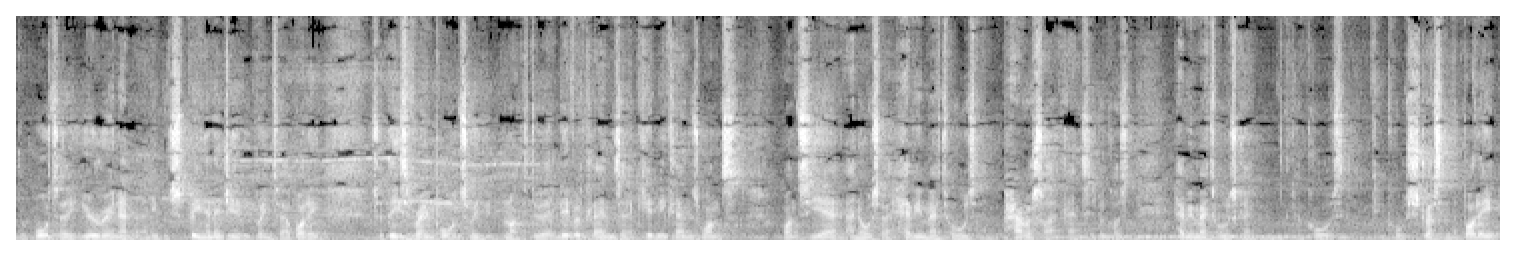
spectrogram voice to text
the water, the urine, and, and, even spleen energy that we bring into our body. So these are very important. So we like to do a liver cleanse and a kidney cleanse once once a year, and also heavy metals and parasite cleanses because heavy metals can, can cause can cause stress in the body.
